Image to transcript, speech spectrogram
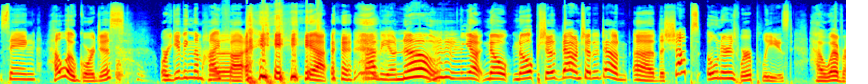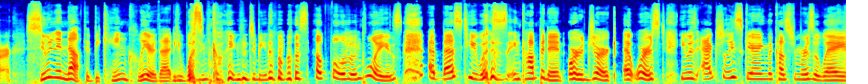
saying, "Hello, gorgeous." Or giving them high five. yeah. Fabio, no. Mhm, yeah, no, nope, shut it down, shut it down. Uh, the shop's owners were pleased. However, soon enough, it became clear that he wasn't going to be the most helpful of employees. At best, he was incompetent or a jerk. At worst, he was actually scaring the customers away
